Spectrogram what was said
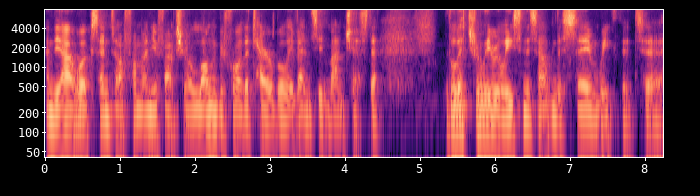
and the artwork sent off for manufacturer long before the terrible events in Manchester. Literally releasing this album the same week that uh,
